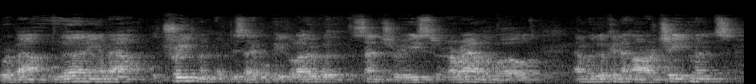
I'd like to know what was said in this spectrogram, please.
We're about learning about the treatment of disabled people over centuries around the world. And we're looking at our achievements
